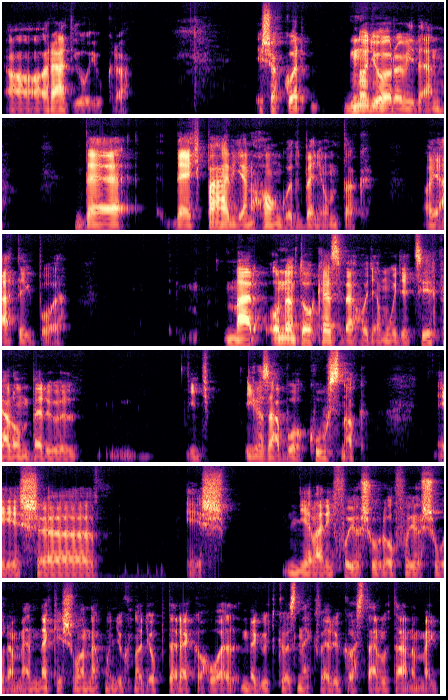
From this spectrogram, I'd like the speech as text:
a rádiójukra. És akkor nagyon röviden, de, de egy pár ilyen hangot benyomtak a játékból. Már onnantól kezdve, hogy amúgy egy cirkálon belül így igazából kúsznak, és, és nyilván így folyosóról folyosóra mennek, és vannak mondjuk nagyobb terek, ahol megütköznek velük, aztán utána meg,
